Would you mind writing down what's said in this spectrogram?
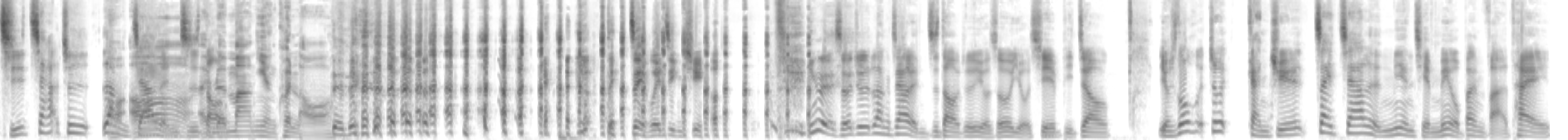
其实家就是让家人知道，人妈你很困扰哦，对对。对，这也会进去哦，因为有时候就是让家人知道，就是有时候有些比较，有时候就会感觉在家人面前没有办法太。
